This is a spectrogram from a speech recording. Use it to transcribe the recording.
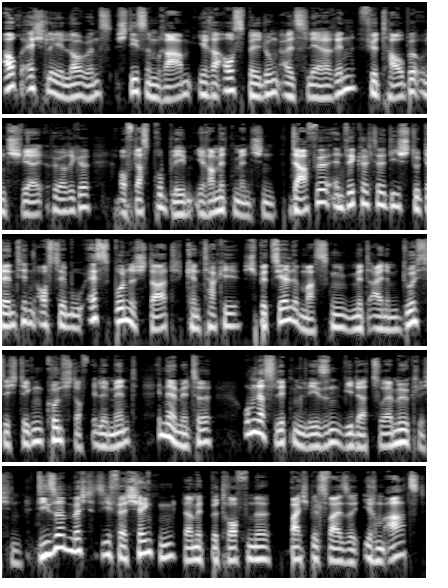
Auch Ashley Lawrence stieß im Rahmen ihrer Ausbildung als Lehrerin für Taube und Schwerhörige auf das Problem ihrer Mitmenschen. Dafür entwickelte die Studentin aus dem US-Bundesstaat Kentucky spezielle Masken mit einem durchsichtigen Kunststoffelement in der Mitte um das Lippenlesen wieder zu ermöglichen. Diese möchte sie verschenken, damit Betroffene, beispielsweise ihrem Arzt,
